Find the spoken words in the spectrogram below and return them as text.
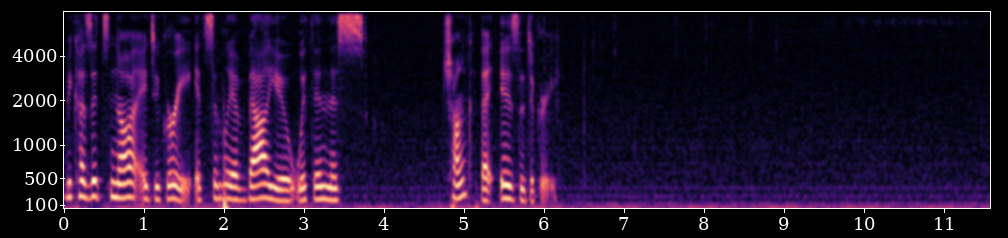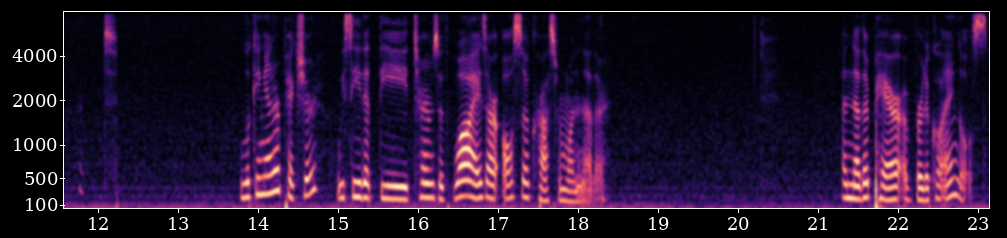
because it's not a degree. It's simply a value within this chunk that is the degree. Looking at our picture, we see that the terms with y's are also across from one another. Another pair of vertical angles.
